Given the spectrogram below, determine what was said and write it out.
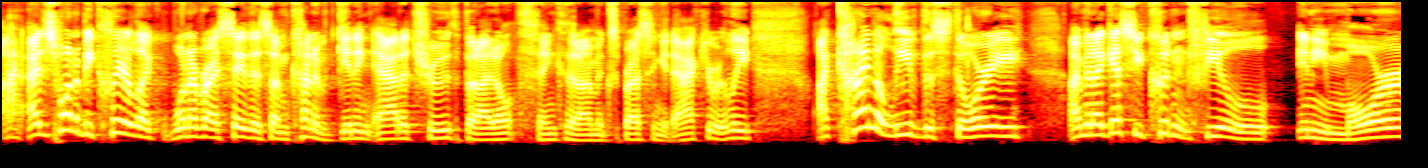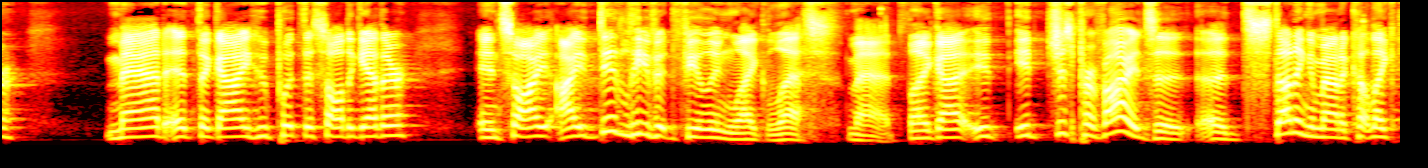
I, I just want to be clear. Like, whenever I say this, I'm kind of getting at a truth, but I don't think that I'm expressing it accurately. I kind of leave the story. I mean, I guess you couldn't feel any more mad at the guy who put this all together. And so I, I did leave it feeling like less mad. Like I, it, it just provides a, a stunning amount of co- like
